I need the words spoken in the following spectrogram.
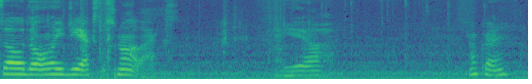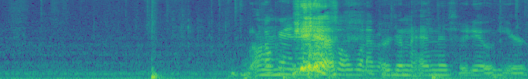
So the only GX is Snorlax. Yeah. Okay. Um, okay. yeah. So whatever. We're gonna end this video here.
